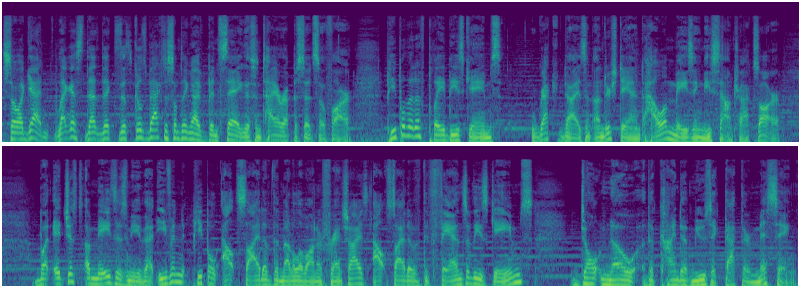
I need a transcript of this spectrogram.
So again, that, that- this goes back to something I've been saying this entire episode so far. People that have played these games recognize and understand how amazing these soundtracks are. But it just amazes me that even people outside of the Medal of Honor franchise, outside of the fans of these games, don't know the kind of music that they're missing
